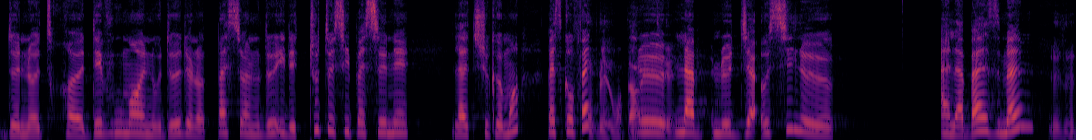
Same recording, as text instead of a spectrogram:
de notre dévouement à nous deux, de notre passion à nous deux. Il est tout aussi passionné là-dessus que moi, parce qu'en fait, le, la- aussi le à la base même. Mhm.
